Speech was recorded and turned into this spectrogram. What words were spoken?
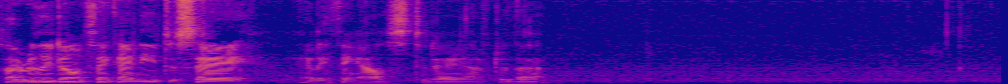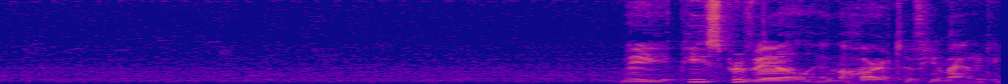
So I really don't think I need to say anything else today after that. May peace prevail in the heart of humanity.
